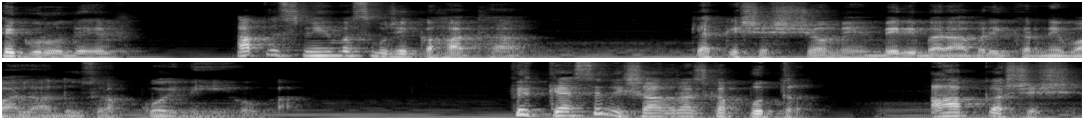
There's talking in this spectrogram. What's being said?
हे गुरुदेव, आपने स्नेहवश मुझे कहा था, क्या कि शिष्यों में मेरी बराबरी करने वाला दूसरा कोई नहीं होगा। फिर कैसे निषाद राज का पुत्र, आपका शिष्य,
